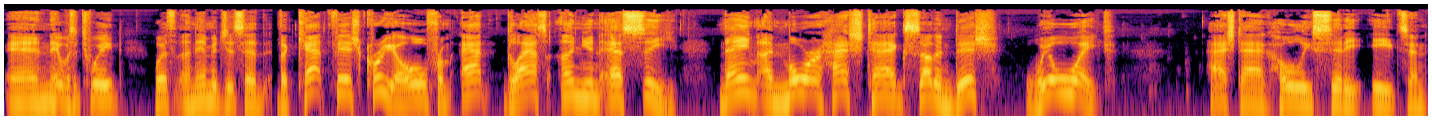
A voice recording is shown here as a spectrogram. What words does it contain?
And it was a tweet with an image that said, The Catfish Creole from at Glass Onion SC. Name a more hashtag Southern dish. We'll wait. Hashtag Holy City Eats. And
